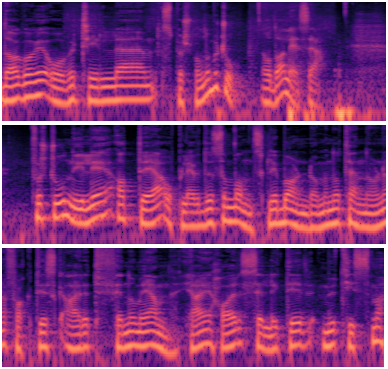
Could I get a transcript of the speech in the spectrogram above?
da går vi over til um, spørsmål nummer to, og da leser jeg. Forsto nylig at det jeg opplevde som vanskelig i barndommen og tenårene, faktisk er et fenomen. Jeg har selektiv mutisme.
